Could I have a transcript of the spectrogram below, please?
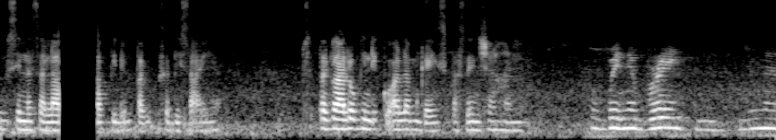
yung sinasalapid yung tag sa Bisaya. Sa Tagalog hindi ko alam guys, pasensyahan. Ubay niya braid. Yun na.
